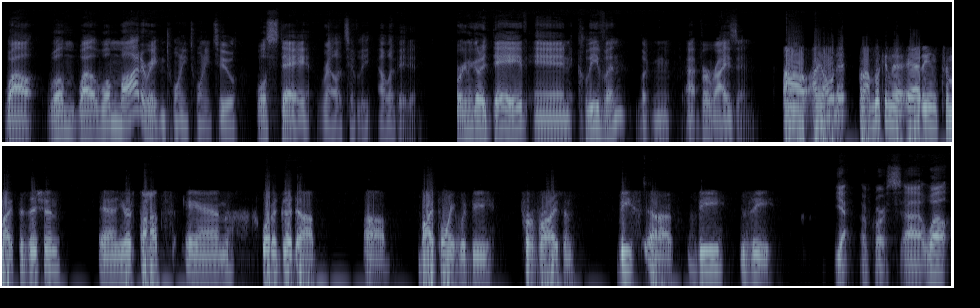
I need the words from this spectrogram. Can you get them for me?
while will while will moderate in 2022, will stay relatively elevated. We're going to go to Dave in Cleveland, looking at Verizon. Uh, I own it, but I'm looking at adding to my position. And your thoughts and what a good uh, uh, buy point would be for Verizon. V, uh, VZ. Yeah, of course. Uh, well,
